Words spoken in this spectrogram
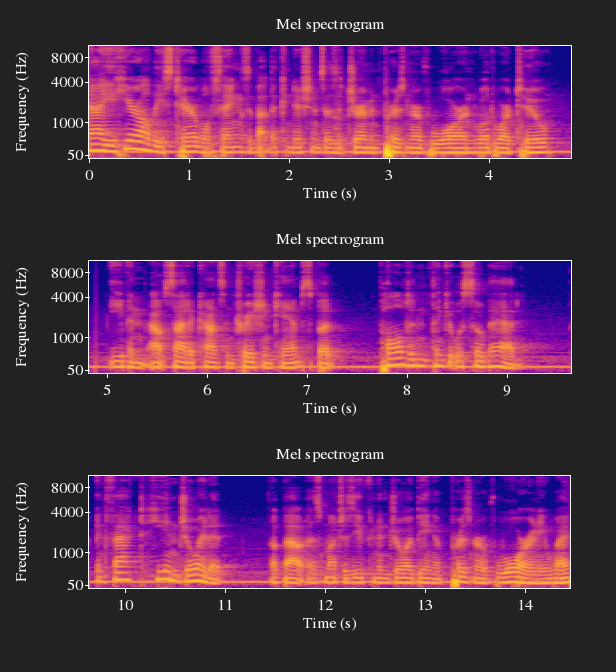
Now, you hear all these terrible things about the conditions as a German prisoner of war in World War II, even outside of concentration camps, but Paul didn't think it was so bad. In fact, he enjoyed it, about as much as you can enjoy being a prisoner of war anyway.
